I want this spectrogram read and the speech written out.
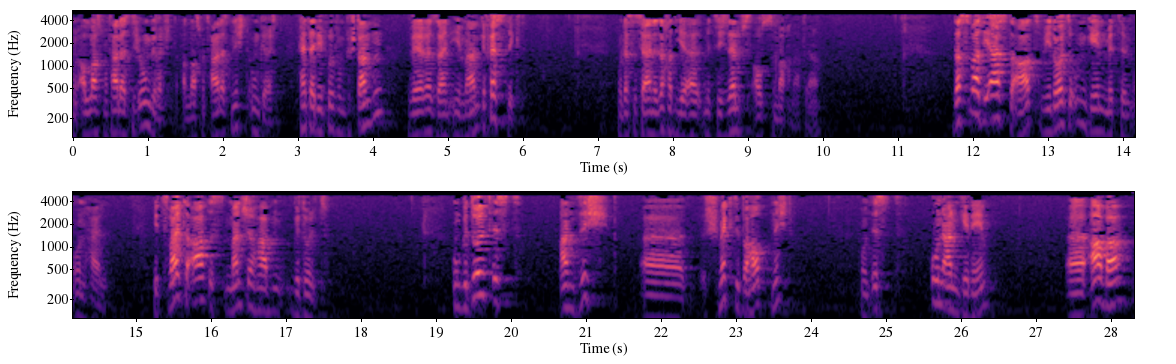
Und Allah ist nicht ungerecht. Allah ist nicht ungerecht. Hätte er die Prüfung bestanden, wäre sein Iman gefestigt. Und das ist ja eine Sache, die er mit sich selbst auszumachen hat. Ja. Das war die erste Art, wie Leute umgehen mit dem Unheil. Die zweite Art ist, manche haben Geduld. Und Geduld ist an sich, äh, schmeckt überhaupt nicht und ist unangenehm. Äh, aber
